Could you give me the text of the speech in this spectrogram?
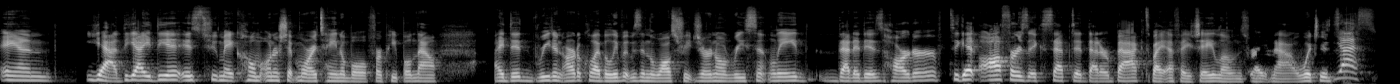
and yeah the idea is to make home ownership more attainable for people now I did read an article, I believe it was in the Wall Street Journal recently, that it is harder to get offers accepted that are backed by FHA loans right now, which is Yes,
